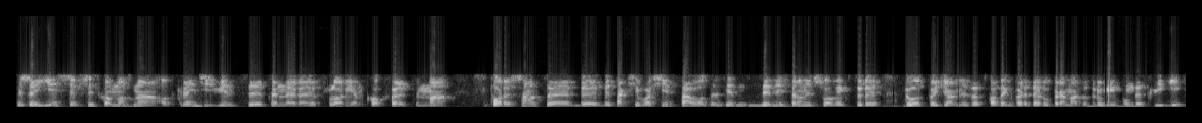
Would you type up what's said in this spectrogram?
że jeszcze wszystko można odkręcić, więc trener Florian Kochfeld ma spore szanse, by, by tak się właśnie stało. To jest z jednej strony człowiek, który był odpowiedzialny za spadek Werderu Brema do drugiej Bundesligi,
